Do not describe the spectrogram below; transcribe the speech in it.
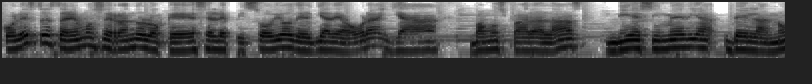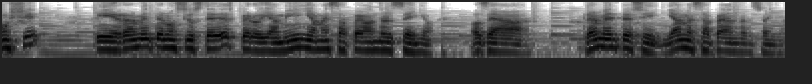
con esto estaremos cerrando lo que es el episodio del día de ahora. Ya vamos para las diez y media de la noche. Y realmente no sé ustedes, pero y a mí ya me está pegando el sueño. O sea, realmente sí, ya me está pegando el sueño.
